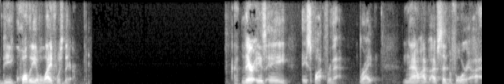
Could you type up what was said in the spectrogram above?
The quality of life was there. There is a a spot for that, right? Now, I've, I've said before, I,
